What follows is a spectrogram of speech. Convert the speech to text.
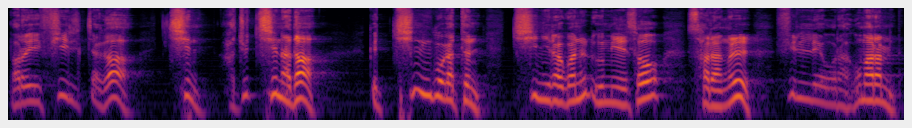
바로 이 필자가 친, 아주 친하다. 그 친구 같은 친이라고 하는 의미에서 사랑을 필레오라고 말합니다.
